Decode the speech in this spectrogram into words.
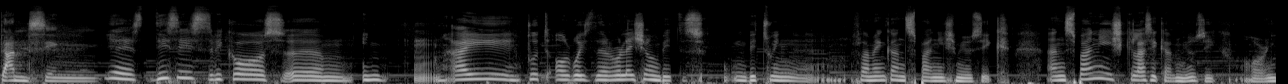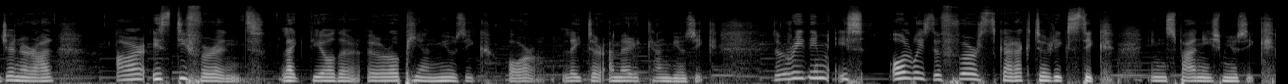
dancing? Yes, this is because um, in, I put always the relation bet- between uh, flamenco and Spanish music, and Spanish classical music, or in general, are is different like the other European music or later American music. The rhythm is always the first characteristic in Spanish music.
